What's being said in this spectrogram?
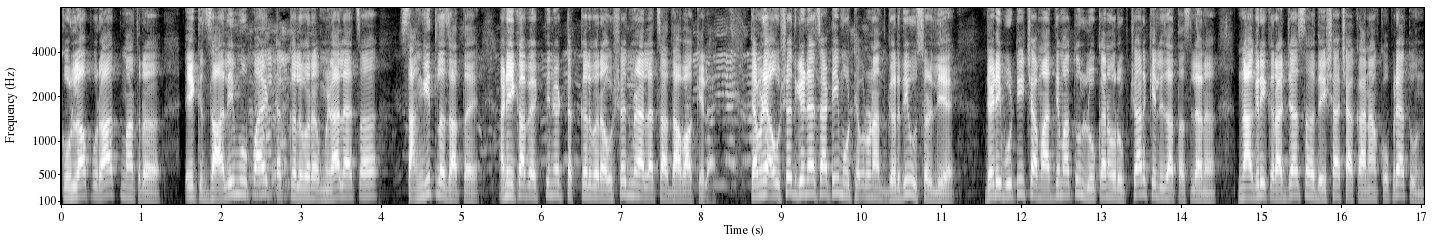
कोल्हापुरात मात्र एक जालीम उपाय टक्कलवर मिळाल्याचं सांगितलं जात आहे आणि एका व्यक्तीने टक्कलवर औषध मिळाल्याचा दावा केला आहे त्यामुळे औषध घेण्यासाठी मोठ्या प्रमाणात गर्दी उसळली आहे. जडीबुटीच्या माध्यमातून लोकांवर उपचार केले जात असल्यानं नागरिक राज्यासह देशाच्या कानाकोपऱ्यातून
